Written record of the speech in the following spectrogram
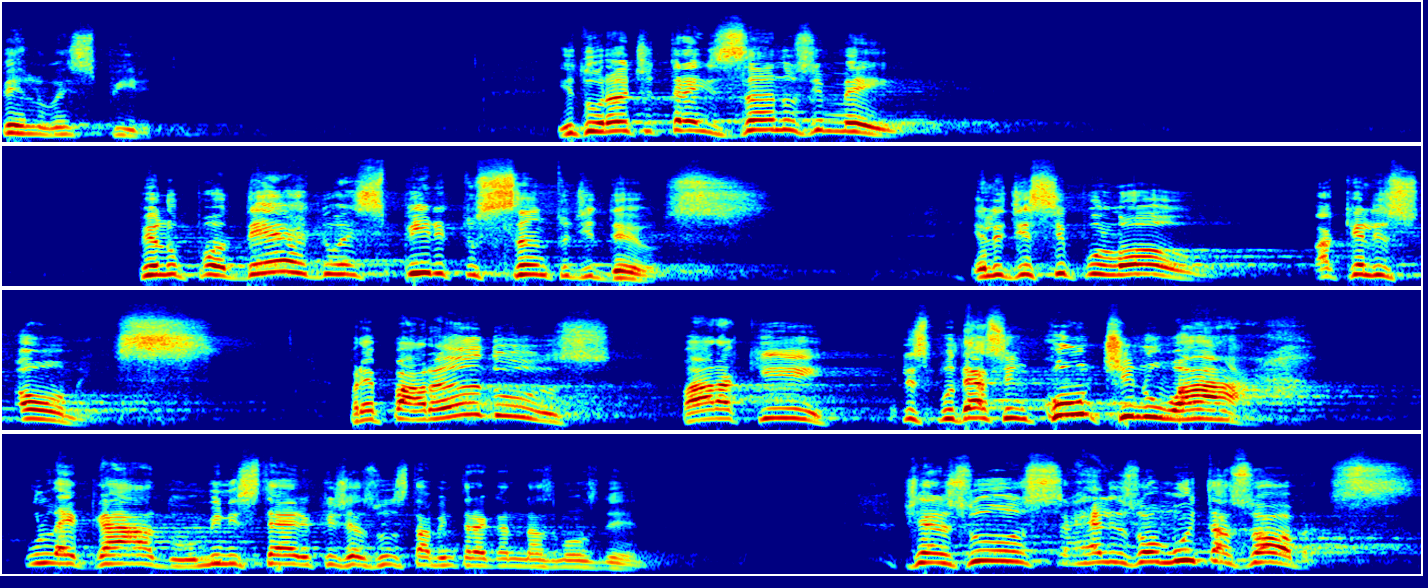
pelo Espírito. E durante três anos e meio, pelo poder do Espírito Santo de Deus, ele discipulou aqueles homens, preparando-os para que eles pudessem continuar o legado, o ministério que Jesus estava entregando nas mãos dele. Jesus realizou muitas obras.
